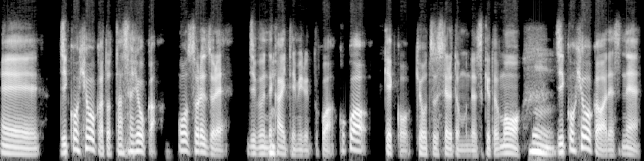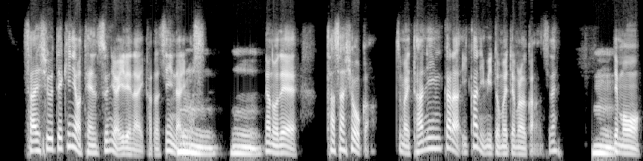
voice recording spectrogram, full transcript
えー自己評価と他者評価をそれぞれ自分で書いてみるとこは、ここは結構共通してると思うんですけども、うん。自己評価はですね、最終的には点数には入れない形になります。うん。うん。なので、他者評価、つまり他人からいかに認めてもらうかなんですね。うん。でも、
